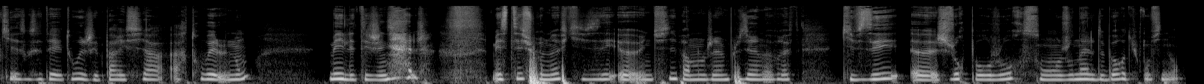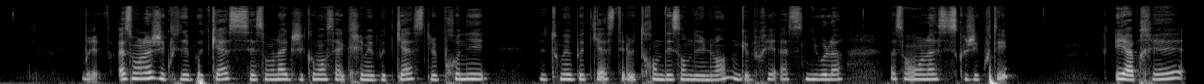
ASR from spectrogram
qui c'était et tout, et j'ai pas réussi à, retrouver le nom, mais il était génial. mais c'était sur une meuf qui faisait, euh, une fille, pardon, j'ai même plus dire une meuf, bref, qui faisait euh, jour pour jour son journal de bord du confinement. Bref, à ce moment-là écouté des podcasts, c'est à ce moment-là que j'ai commencé à créer mes podcasts. Le premier de tous mes podcasts c'était le 30 décembre 2020, donc à peu près à ce niveau-là, à ce moment-là, c'est ce que j'écoutais. Et après,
